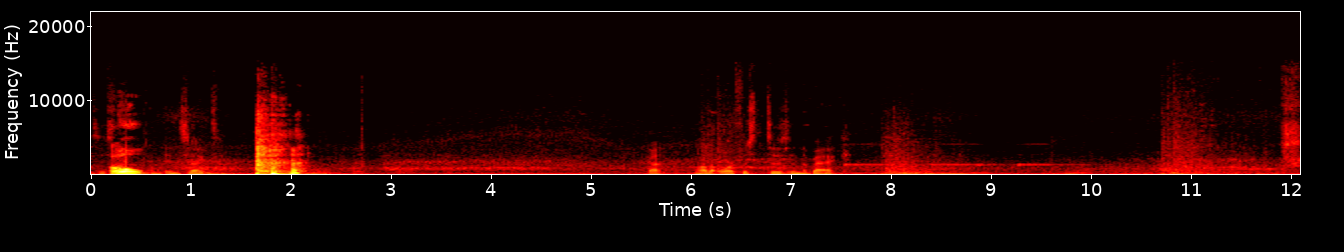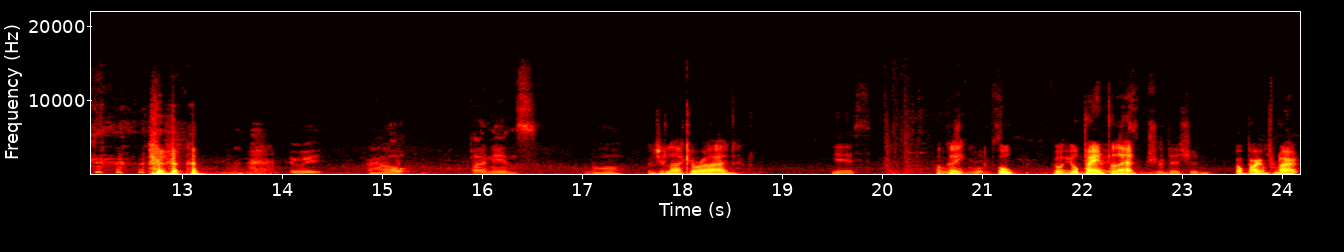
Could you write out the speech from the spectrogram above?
Is this Oh! an insect? Got a lot of orifices in the back. Hey, wait. Ow! Bunnies. Oh, Would you like a ride? yes. Okay. Oh, oh you're paying for that. Tradition. You're paying for that.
